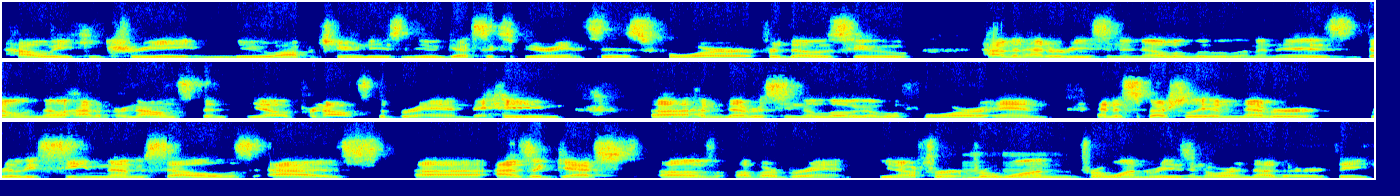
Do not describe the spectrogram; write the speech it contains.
how we can create new opportunities, new guest experiences for for those who haven't had a reason to know what Lululemon is, don't know how to pronounce the you know pronounce the brand name, uh, have never seen the logo before, and and especially have never really seen themselves as uh, as a guest of of our brand. You know, for mm-hmm. for one for one reason or another. I think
